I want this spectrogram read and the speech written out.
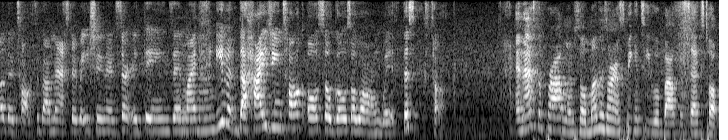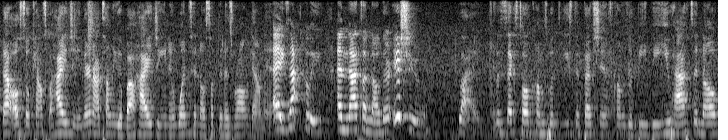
other talks about masturbation and certain things and like Mm-hmm. even the hygiene talk also goes along with the sex talk And that's the problem. So mothers aren't speaking to you about the sex talk. That also counts for hygiene. They're not telling you about hygiene and when to know something is wrong down there. exactly and that's another issue like The sex talk comes with yeast infections, comes with BV. You have to know.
